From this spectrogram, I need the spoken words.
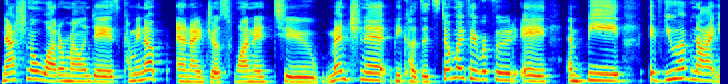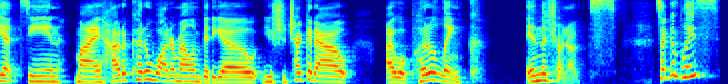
National Watermelon Day is coming up, and I just wanted to mention it because it's still my favorite food, A. And B, if you have not yet seen my How to Cut a Watermelon video, you should check it out. I will put a link in the show notes. Second place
